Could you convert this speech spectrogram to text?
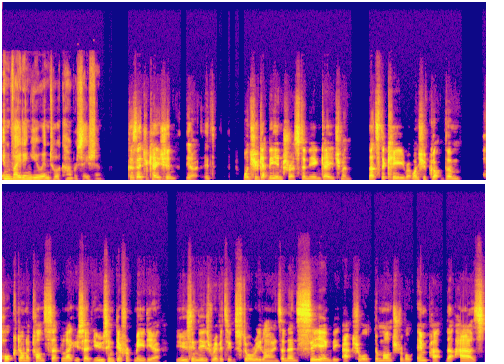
inviting you into a conversation because education you know it's once you get the interest and the engagement that's the key right once you've got them hooked on a concept like you said using different media using these riveting storylines and then seeing the actual demonstrable impact that has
